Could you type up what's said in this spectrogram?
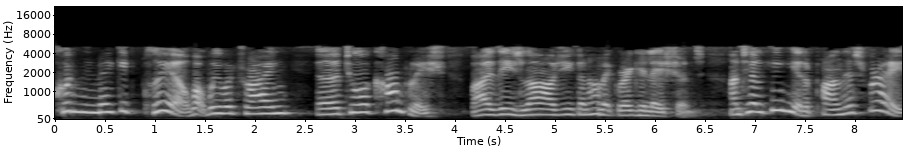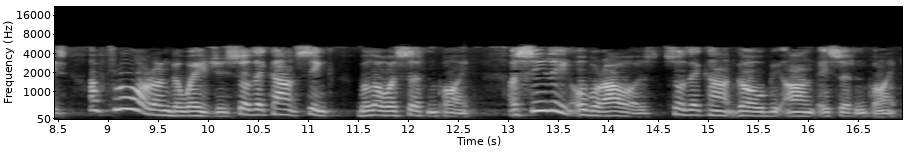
couldn't make it clear what we were trying uh, to accomplish by these large economic regulations until he hit upon this phrase a floor under wages so they can't sink below a certain point, a ceiling over hours so they can't go beyond a certain point.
